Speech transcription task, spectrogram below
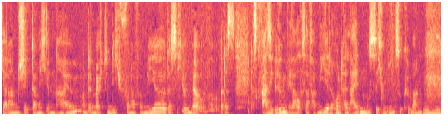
ja, dann schickt er mich in ein Heim und er möchte nicht von der Familie, dass sich irgendwer, dass, dass quasi irgendwer aus der Familie darunter leiden muss, sich um ihn zu kümmern. Mhm.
